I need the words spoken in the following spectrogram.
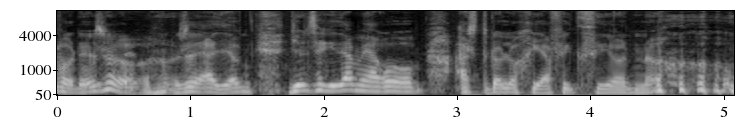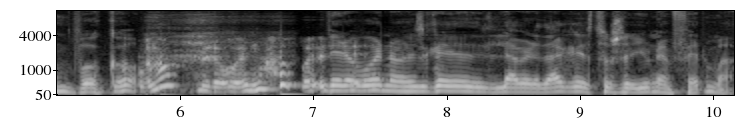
por, eso, o sea, yo, enseguida me hago astrología ficción, ¿no? Un poco. Bueno, pero bueno. Pero bueno, es que la verdad que esto soy una enferma.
